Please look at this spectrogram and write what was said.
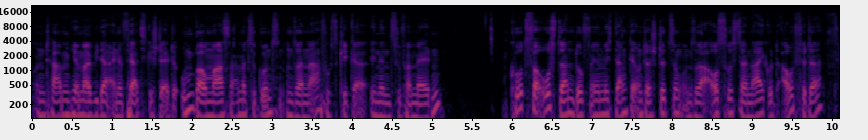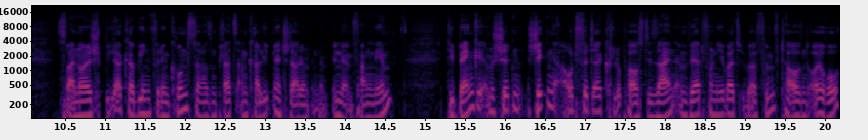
und haben hier mal wieder eine fertiggestellte Umbaumaßnahme zugunsten unserer NachwuchskickerInnen zu vermelden. Kurz vor Ostern durften wir nämlich dank der Unterstützung unserer Ausrüster Nike und Outfitter zwei neue Spielerkabinen für den Kunstrasenplatz am Karl-Liebknecht-Stadion in, in Empfang nehmen. Die Bänke im schicken Outfitter Clubhouse-Design im Wert von jeweils über 5000 Euro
